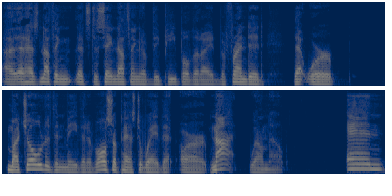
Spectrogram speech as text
Uh, that has nothing that's to say nothing of the people that i had befriended that were much older than me that have also passed away that are not well known. And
